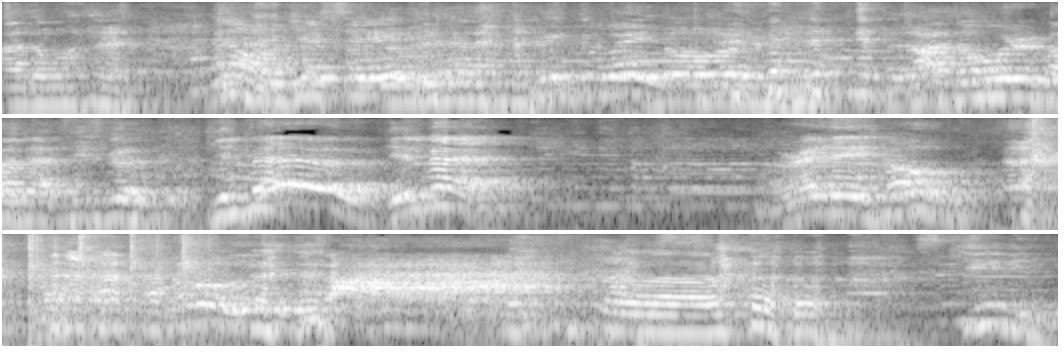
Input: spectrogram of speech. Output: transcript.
I don't want to. No, just say it. Bring the weight. Don't worry. don't worry about that. He's good. Gilbert! Gilbert! Ready? Go. uh, skinny.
